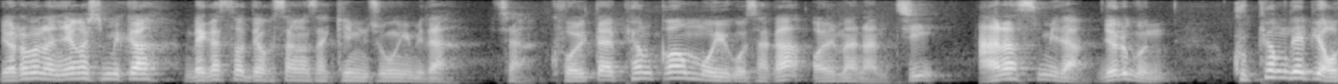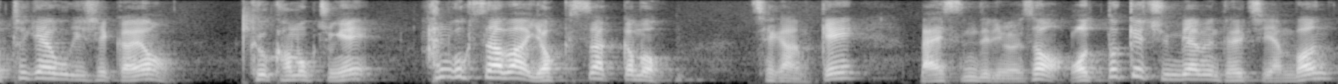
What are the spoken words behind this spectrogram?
여러분 안녕하십니까? 메가스터디 역사강사 김종웅입니다. 자, 9월달 평가원 모의고사가 얼마 남지 않았습니다. 여러분, 구평 대비 어떻게 하고 계실까요? 그 과목 중에 한국사와 역사 과목 제가 함께 말씀드리면서 어떻게 준비하면 될지 한번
